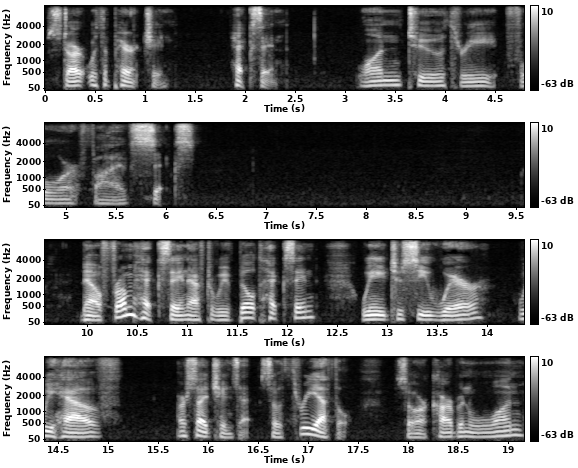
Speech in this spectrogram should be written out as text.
start with the parent chain, hexane. One, two, three, four, five, six. Now from hexane, after we've built hexane, we need to see where we have our side chains at. So 3-ethyl. So our carbon 1,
